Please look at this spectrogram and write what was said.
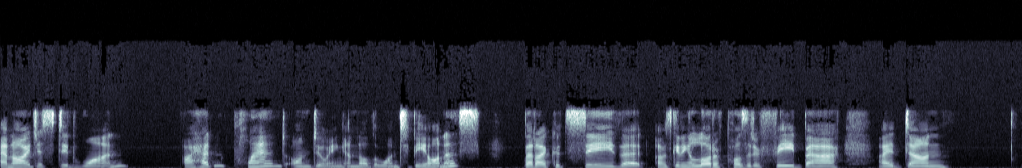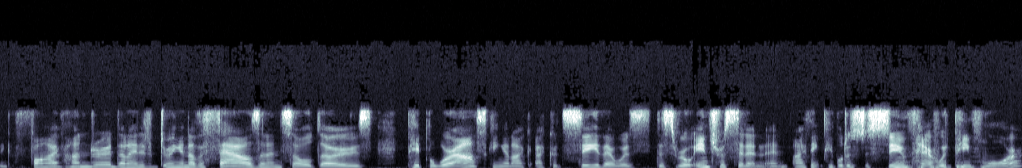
And I just did one. I hadn't planned on doing another one, to be honest, but I could see that I was getting a lot of positive feedback. I had done, think, 500, then I ended up doing another 1,000 and sold those. People were asking, and I, I could see there was this real interest in it. And I think people just assumed there would be more.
